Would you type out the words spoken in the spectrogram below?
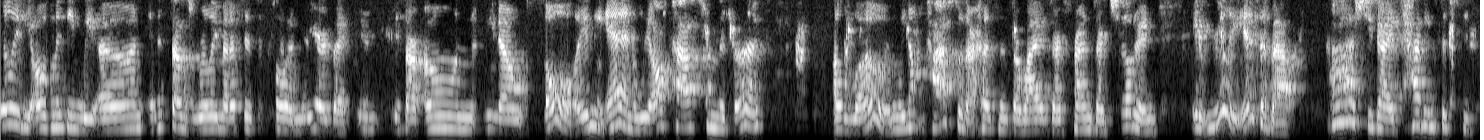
really the only thing we own, and this sounds really metaphysical and weird, but is is our own, you know, soul. In the end, we all pass from this earth alone. We don't pass with our husbands, our wives, our friends, our children. It really is about, gosh, you guys having such this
